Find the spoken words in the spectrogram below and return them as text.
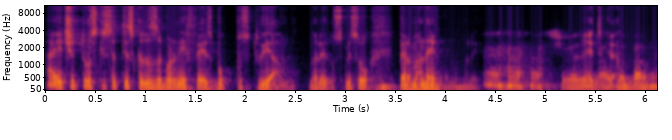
А и че турски съд иска да забрани Фейсбук постоянно. Нали, в смисъл перманентно. Нали. Аха, ще бъде Е, много забавно.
